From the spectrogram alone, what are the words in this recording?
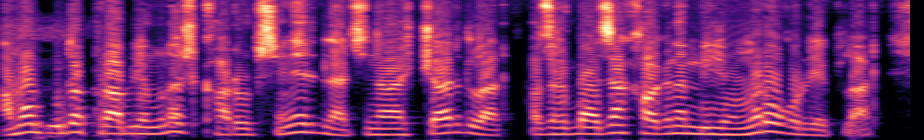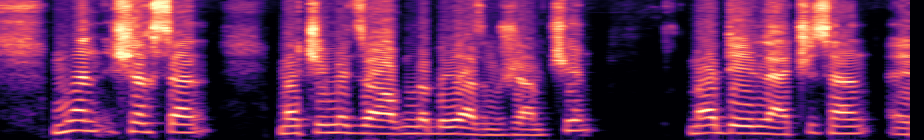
Amma burada problem olar ki, korrupsionerdirlər, cinayətkardırlar. Azərbaycan xalqına milyonlar oğurlayıblar. Mən şəxsən məhkəmə cavabında belə yazmışam ki, Mənə deyirlər ki, sən e,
